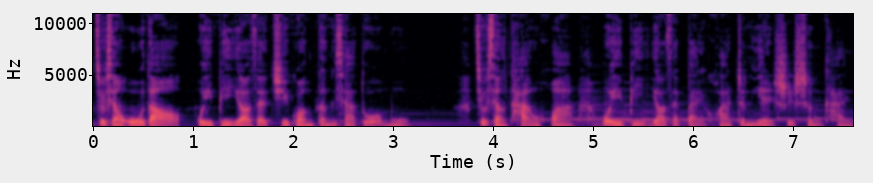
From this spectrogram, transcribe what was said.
就像舞蹈未必要在聚光灯下夺目，就像昙花未必要在百花争艳时盛开。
